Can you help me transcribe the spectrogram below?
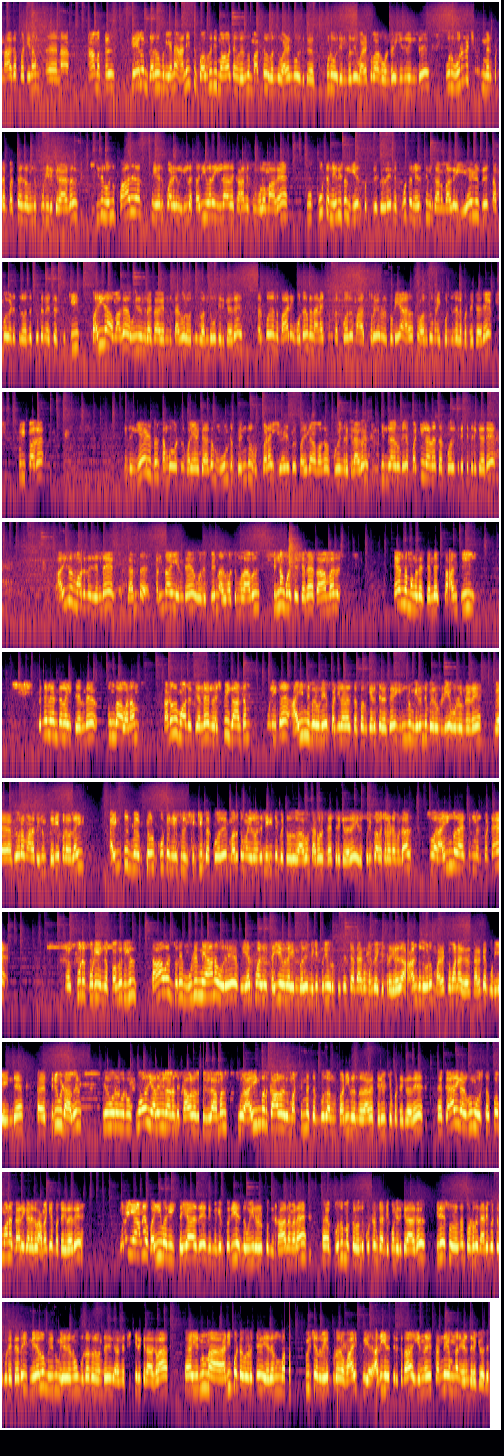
நாகப்பட்டினம் நா- நாமக்கல் சேலம் தருமபுரி என அனைத்து பகுதி மாவட்டங்களிலிருந்து மக்கள் வந்து வழங்குவதற்கு கூடுவது என்பது வழக்கமாக ஒன்று. இதில் இன்று ஒரு ஒரு லட்சத்துக்கும் மேற்பட்ட பக்தர்கள் வந்து கூடியிருக்கிறார்கள். இதில் வந்து பாதுகாப்பு ஏற்பாடுகள் இல்ல சரிவர இல்லாத காரணத்தின் மூலமாக கூட்ட நெரிசல் ஏற்பட்டிருக்கிறது. இந்த கூட்ட நெரிசலின் காரணமாக ஏழு பேர் சம்பவ இடத்தில் வந்து கூட்ட நெரிசல் சிக்கி பரிதாபமாக உயிரிழந்திருக்கிறார்கள் என்ற தகவல் வந்து வந்து கொண்டிருக்கிறது. தற்போது அந்த பாடி உடல்கள் அனைத்தும் தற்போது ம- இருக்கக்கூடிய அரசு மருத்துவமனைக்கு கொண்டு செல்லப்பட்டிருக்கிறது. குறிப்பாக இது ஏழு பேர் சம்பவத்தில் பலியிருக்கிறார்கள் மூன்று பெண்கள் உட்பட ஏழு பேர் பரிதாபமாக குவிந்திருக்கிறார்கள் இந்த பட்டியலானது தற்போது கிடைத்திருக்கிறது. அரியலூர் மாவட்டத்தை சேர்ந்த கந்த கந்தாய் என்ற ஒரு பெண் அது மட்டுமில்லாமல் சின்னங்குளத்தை சேர்ந்த ராமர் சேந்தமங்கலத்தை சேர்ந்த சாஞ்சி பின்னலேந்தலை சேர்ந்த பூங்காவனம் கடலூர் மாவட்டத்தை சேர்ந்த லட்சுமிகாந்தம் உள்ளிட்ட ஐந்து பேருடைய பட்டியலாளர் தற்போது கிடைத்திருந்தது இன்னும் இரண்டு பேருடைய உள்ளுடைய விவரமானது இன்னும் தெரியப்படவில்லை. ஐந்து பெட்ரோல் கூட்ட நெரிசலில் சிக்கி தற்போது மருத்துவமனையில் வந்து சிகிச்சை பெற்று வருவதாகவும் தகவல் கிடைத்திருக்கிறது. இது குறிப்பாக சொல்ல வேண்டும் என்றால் சுமார் ஐம்பதாயிரத்துக்கும் மேற்பட்ட கூடக்கூடிய இந்த பகுதியில் காவல்துறை முழுமையான ஒரு ஏற்பாடுகள் செய்யவில்லை என்பது மிகப்பெரிய ஒரு குற்றச்சாட்டாக முன்வைக்கப்படுகிறது. ஆண்டுதோறும் வழக்கமான நடக்கக்கூடிய இந்த திருவிழாவில் இது ஒரு ஒரு போதிய அளவிலானது காவலர்கள் இல்லாமல் ஒரு ஐம்பது காவலர்கள் மட்டுமே தற்போது அங்கு பணியில் இருந்ததாக தெரிவிக்கப்பட்டிருக்கிறது. அஹ், பேரிகார்டுக்கும் ஒரு சொற்பமான பேரிகார்டுகள் அமைக்கப்பட்டிருக்கிறது. முறையான வழிவகை செய்யாததே இது மிகப்பெரிய இந்த உயிரிழப்புக்கு காரணம் என பொதுமக்கள் வந்து குற்றம் சாட்டி கொண்டிருக்கிறார்கள். இதே சூழல் தான் தொடர்ந்து நடைபெற்றுக் கொண்டிருக்கிறது மேலும் இன்னும் ஏதேனும் உடல்கள் வந்து அங்க சிக்கியிருக்கிறார்களா? இன்னும் அடிப்பட்டவர்களுக்கு ஏதேனும் வீழ்ச்சி ஏற்படுகிற வாய்ப்பு அதிகரித்திருக்கிறதா என்ற சந்தேகம் தான் எழுந்திருக்கிறது.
